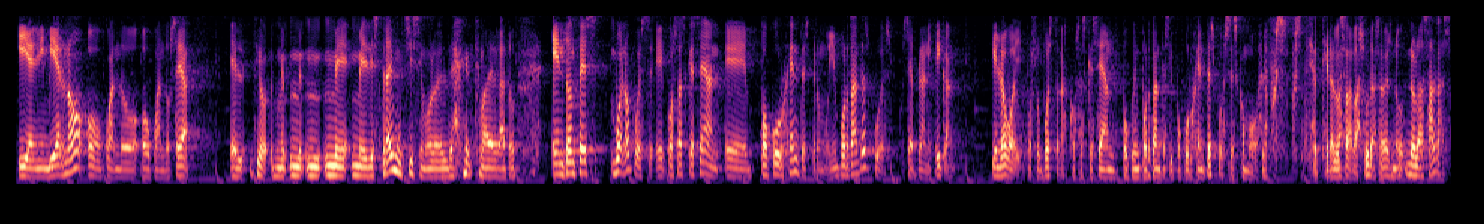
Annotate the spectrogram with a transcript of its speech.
Y en invierno o cuando, o cuando sea. El, tío, me, distrae muchísimo el, tema del gato. Entonces, bueno, pues eh, cosas que sean eh, poco urgentes pero muy importantes, pues se planifican. Y luego, por supuesto, las cosas que sean poco importantes y poco urgentes, pues es como, vale, pues, pues tírarlas a la basura, ¿sabes? No, no las hagas.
